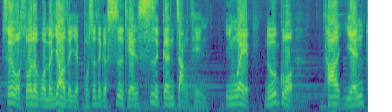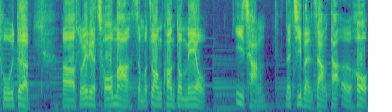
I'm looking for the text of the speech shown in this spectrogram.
所以我说的，我们要的也不是这个四天四根涨停，因为如果它沿途的，呃，所谓的筹码什么状况都没有异常，那基本上它耳后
